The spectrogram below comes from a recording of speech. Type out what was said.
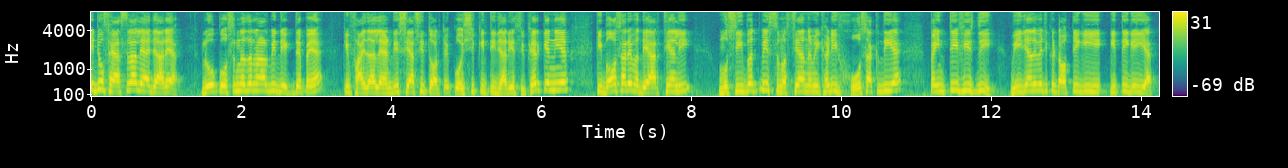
ਇਹ ਜੋ ਫੈਸਲਾ ਲਿਆ ਜਾ ਰਿਹਾ, ਲੋਕ ਉਸ ਨਜ਼ਰ ਨਾਲ ਵੀ ਦੇਖਦੇ ਪਏ ਆ ਕਿ ਫਾਇਦਾ ਲੈਣ ਦੀ ਸਿਆਸੀ ਤੌਰ ਤੇ ਕੋਸ਼ਿਸ਼ ਕੀਤੀ ਜਾ ਰਹੀ ਹੈ। ਅਸੀਂ ਫਿਰ ਕਹਿੰਦੇ ਆ ਕਿ ਬਹੁਤ ਸਾਰੇ ਵਿਦਿਆਰਥੀਆਂ ਲਈ ਮੁਸੀਬਤ ਵੀ ਸਮੱਸਿਆ ਨਵੀਂ ਖੜੀ ਹੋ ਸਕਦੀ ਹੈ। 35% ਦੀ ਵੀਜ਼ਿਆਂ ਦੇ ਵਿੱਚ ਕਟੌਤੀ ਕੀ- ਕੀਤੀ ਗਈ ਹੈ।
